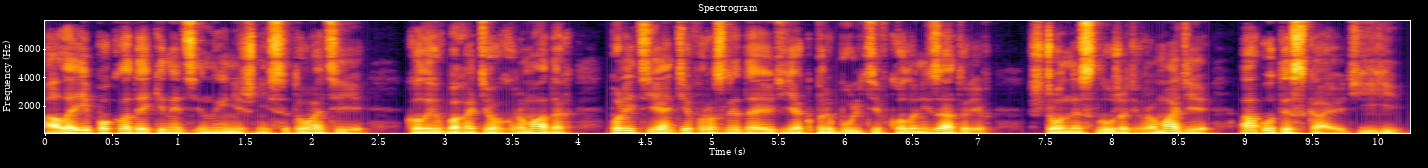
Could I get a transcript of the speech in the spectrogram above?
але й покладе кінець нинішній ситуації, коли в багатьох громадах поліціянтів розглядають як прибульців колонізаторів, що не служать громаді, а утискають її.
